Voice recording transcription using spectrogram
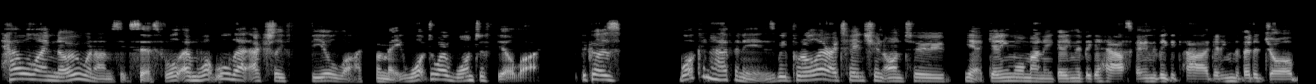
How will I know when I'm successful? And what will that actually feel like for me? What do I want to feel like? Because what can happen is we put all our attention onto, yeah, getting more money, getting the bigger house, getting the bigger car, getting the better job,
